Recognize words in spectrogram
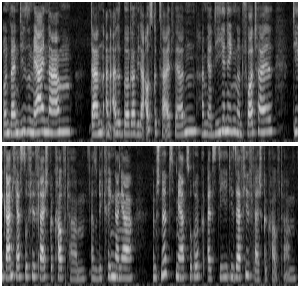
Und wenn diese Mehreinnahmen dann an alle Bürger wieder ausgezahlt werden, haben ja diejenigen einen Vorteil, die gar nicht erst so viel Fleisch gekauft haben. Also die kriegen dann ja im Schnitt mehr zurück als die, die sehr viel Fleisch gekauft haben.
